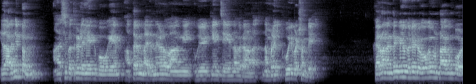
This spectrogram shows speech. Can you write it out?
ഇതറിഞ്ഞിട്ടും ആശുപത്രികളിലേക്ക് പോവുകയും അത്തരം മരുന്നുകൾ വാങ്ങി ഉപയോഗിക്കുകയും ചെയ്യുന്നവരാണ് നമ്മളിൽ ഭൂരിപക്ഷം പേര്. കാരണം എന്തെങ്കിലും ഒരു രോഗമുണ്ടാകുമ്പോൾ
